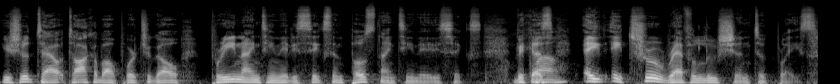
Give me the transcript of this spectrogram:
You should ta- talk about Portugal pre 1986 and post 1986 because Wow. a, a true revolution took place.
